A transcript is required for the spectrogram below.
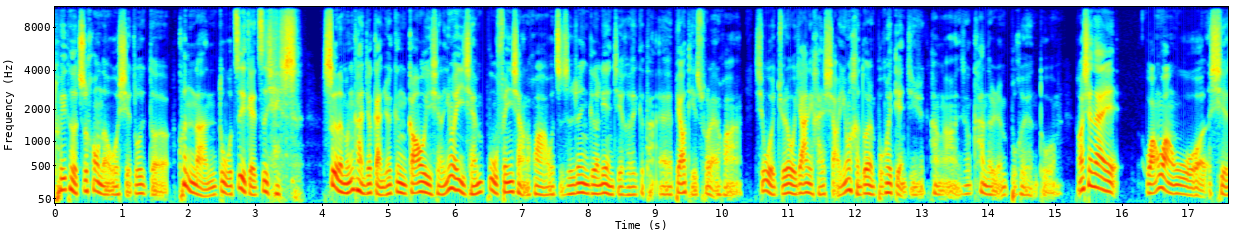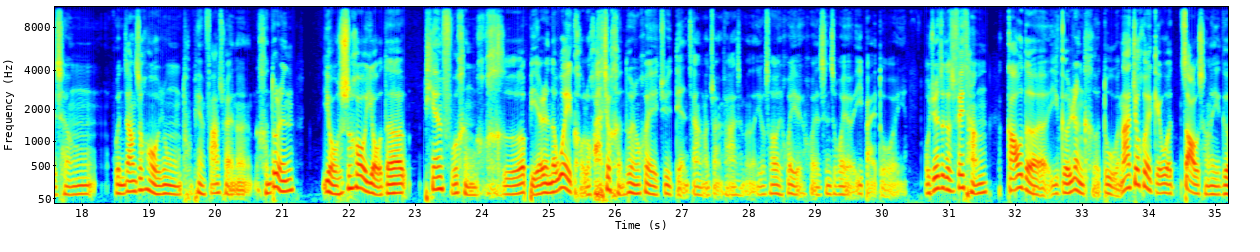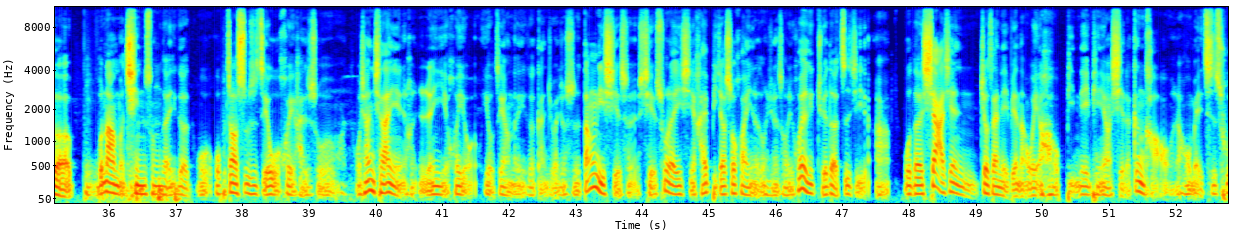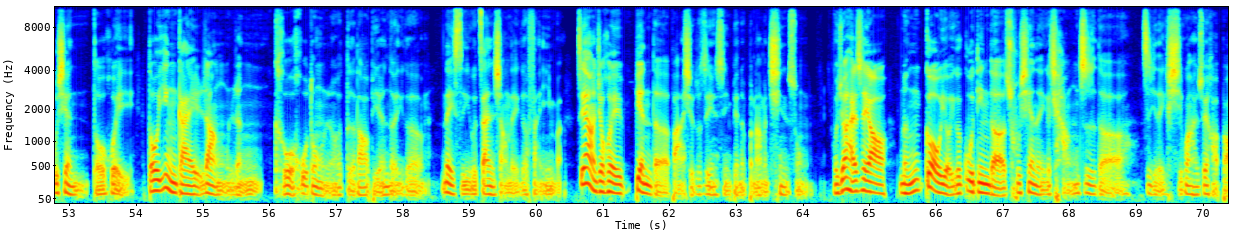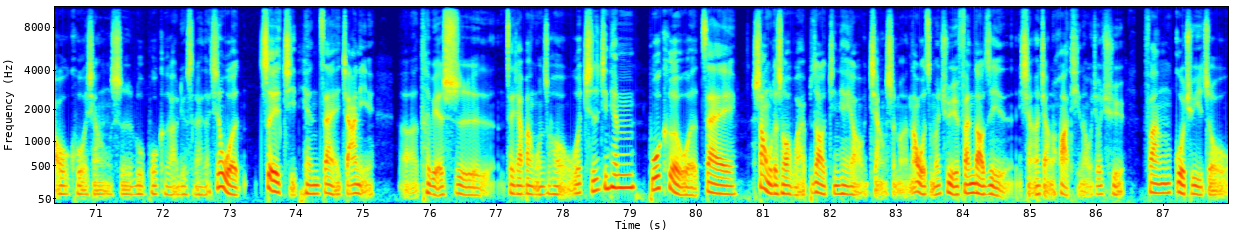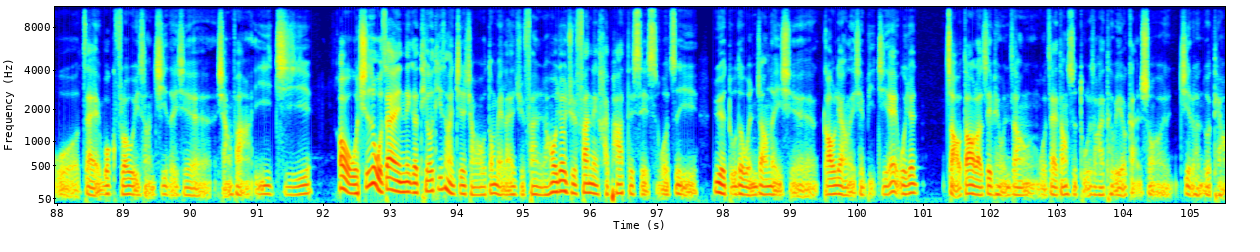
推特之后呢，我写作的困难度，我自己给自己设 设的门槛就感觉更高一些了。因为以前不分享的话，我只是扔一个链接和一个呃标题出来的话，其实我觉得我压力还小，因为很多人不会点进去看啊，就看的人不会很多。然后现在往往我写成文章之后用图片发出来呢，很多人有时候有的。篇幅很合别人的胃口的话，就很多人会去点赞啊、转发什么的，有时候会会甚至会有一百多。我觉得这个是非常高的一个认可度，那就会给我造成了一个不那么轻松的一个。我我不知道是不是只有我会，还是说我相信其他也人也会有有这样的一个感觉吧。就是当你写成写出了一些还比较受欢迎的东西的时候，你会觉得自己啊，我的下限就在那边呢，我要比那篇要写的更好，然后每次出现都会都应该让人和我互动，然后得到别人的一个。类似一个赞赏的一个反应吧，这样就会变得把写作这件事情变得不那么轻松。我觉得还是要能够有一个固定的出现的一个强制的自己的一个习惯，还是最好。包括像是录播客啊、律师来的。其实我这几天在家里，呃，特别是在家办公之后，我其实今天播客我在上午的时候我还不知道今天要讲什么，那我怎么去翻到自己想要讲的话题呢？我就去。翻过去一周我在 Workflow 上记的一些想法，以及哦，我其实我在那个 TOT 上记的想法我都没来得及翻，然后我就去翻那个 Hypothesis，我自己阅读的文章的一些高亮的一些笔记，哎，我就找到了这篇文章，我在当时读的时候还特别有感受，记了很多条，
